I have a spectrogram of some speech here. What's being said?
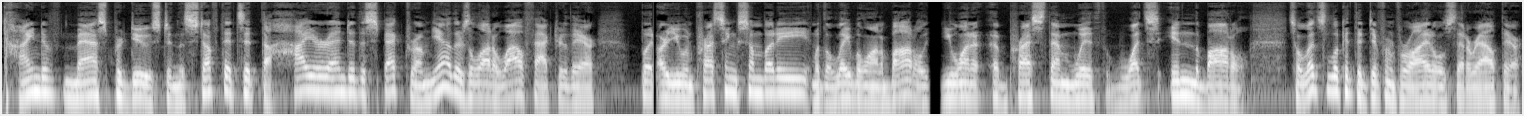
kind of mass produced. And the stuff that's at the higher end of the spectrum, yeah, there's a lot of wow factor there. But are you impressing somebody with a label on a bottle? You want to impress them with what's in the bottle. So let's look at the different varietals that are out there.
